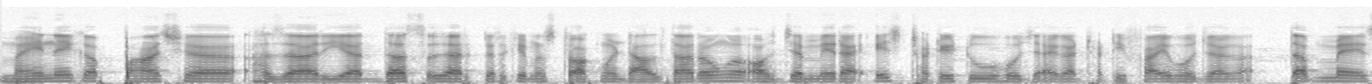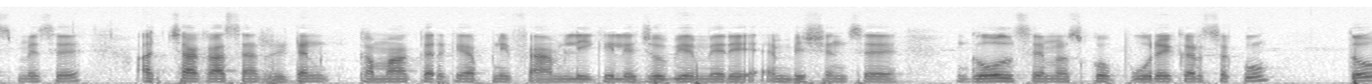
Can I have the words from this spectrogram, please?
महीने का पाँच हज़ार या दस हज़ार करके मैं स्टॉक में डालता रहूँगा और जब मेरा एज थर्टी टू हो जाएगा थर्टी फाइव हो जाएगा तब मैं इसमें से अच्छा खासा रिटर्न कमा करके अपनी फैमिली के लिए जो भी मेरे एम्बिशन से गोल्स है मैं उसको पूरे कर सकूँ तो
